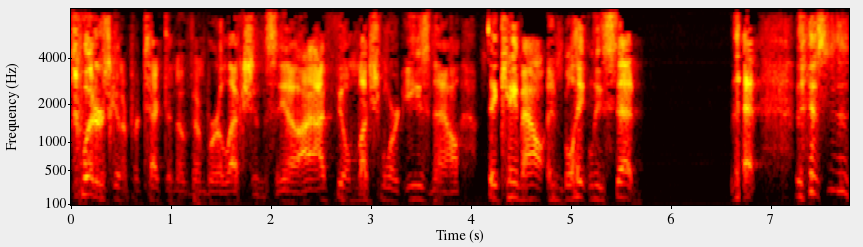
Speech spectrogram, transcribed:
Twitter's going to protect the November elections. You know, I, I feel much more at ease now. They came out and blatantly said that this is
